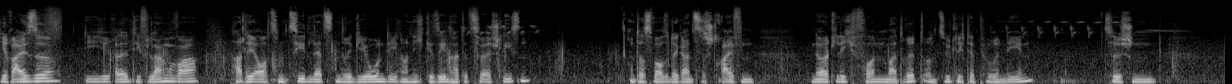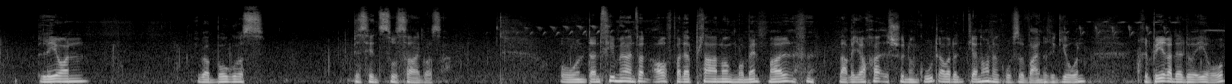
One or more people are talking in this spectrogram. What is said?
Die Reise, die relativ lang war, hatte ja auch zum Ziel, die letzten Regionen, die ich noch nicht gesehen hatte, zu erschließen. Und das war so der ganze Streifen nördlich von Madrid und südlich der Pyrenäen. Zwischen Leon über Burgos bis hin zu Saragossa. Und dann fiel mir irgendwann auf bei der Planung, Moment mal, La Rioja ist schön und gut, aber da liegt ja noch eine große Weinregion, Ribera del Duero.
